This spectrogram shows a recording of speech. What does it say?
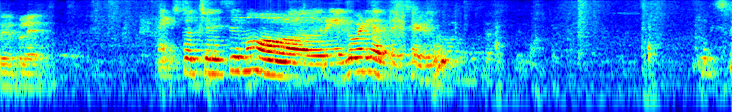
రేపులే నెక్స్ట్ వచ్చేసి ఏమో రేగబడి అది తెచ్చాడు నెక్స్ట్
